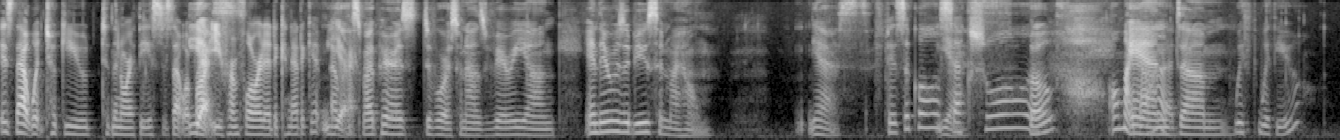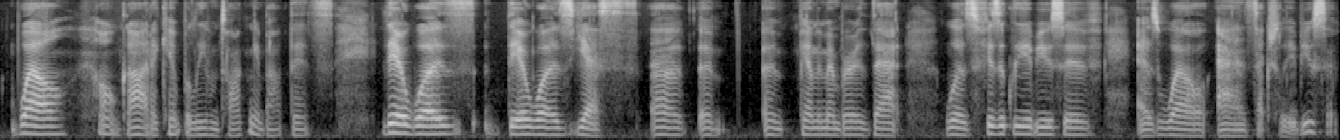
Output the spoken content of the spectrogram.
Is that what took you to the Northeast? Is that what brought yes. you from Florida to Connecticut? Okay. Yes, my parents divorced when I was very young, and there was abuse in my home. Yes. Physical, yes. sexual, both. Oh my and, god! And um, with with you? Well, oh God, I can't believe I'm talking about this. There was, there was, yes, a, a family member that was physically abusive as well as sexually abusive,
